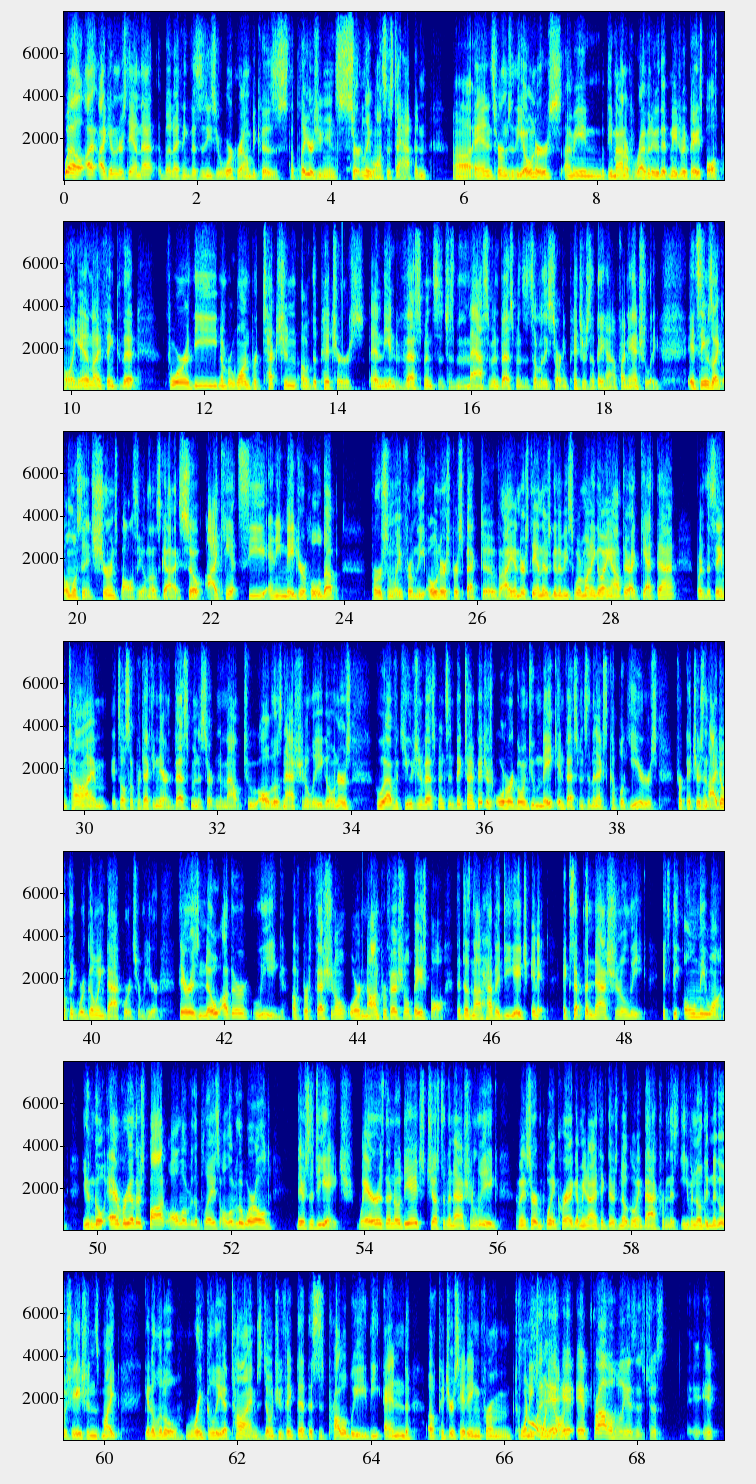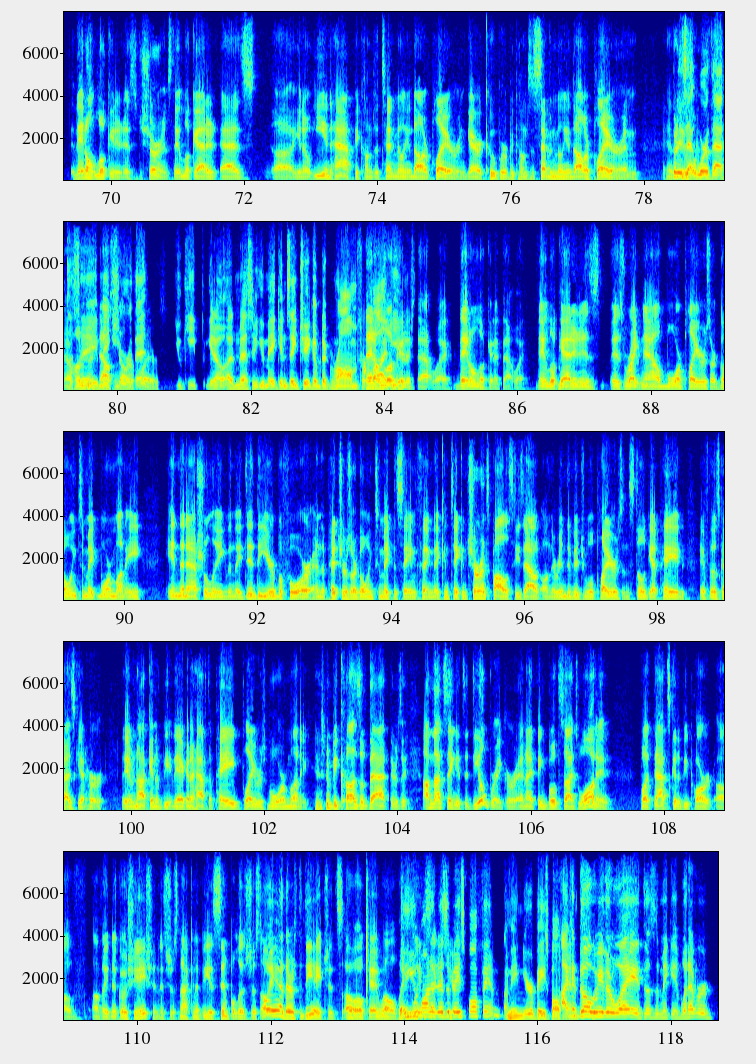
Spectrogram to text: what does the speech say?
Well, I, I, can understand that, but I think this is an easier workaround because the players' union certainly wants this to happen. Uh, and in terms of the owners, I mean, with the amount of revenue that Major League Baseball is pulling in, I think that for the number one protection of the pitchers and the investments, just massive investments in some of these starting pitchers that they have financially, it seems like almost an insurance policy on those guys. So I can't see any major holdup personally from the owner's perspective. I understand there's going to be some more money going out there. I get that. But at the same time, it's also protecting their investment a certain amount to all those National League owners who have huge investments in big time pitchers or who are going to make investments in the next couple years for pitchers. And I don't think we're going backwards from here. There is no other league of professional or non professional baseball that does not have a DH in it except the National League. It's the only one. You can go every other spot all over the place, all over the world. There's a DH. Where is there no DH? Just in the National League. I mean, at a certain point, Craig, I mean, I think there's no going back from this, even though the negotiations might get a little wrinkly at times. Don't you think that this is probably the end of pitchers hitting from 2020 it, on? It, it probably is. It's just it. They don't look at it as insurance. They look at it as uh, you know, Ian Happ becomes a ten million dollar player, and Garrett Cooper becomes a seven million dollar player, and, and but is that worth that to say make sure that players. you keep you know an investment you make in say Jacob Degrom for they don't look years. at it that way. They don't look at it that way. They look mm-hmm. at it as as right now more players are going to make more money in the National League than they did the year before, and the pitchers are going to make the same thing. They can take insurance policies out on their individual players and still get paid if those guys get hurt. They are not going to be. They are going to have to pay players more money because of that. There's a. I'm not saying it's a deal breaker, and I think both sides want it, but that's going to be part of of a negotiation. It's just not going to be as simple as just, oh yeah, there's the DH. It's oh okay, well. Wait, Do you wait want it as a here. baseball fan? I mean, you're a baseball fan. I could go either way. It doesn't make it whatever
